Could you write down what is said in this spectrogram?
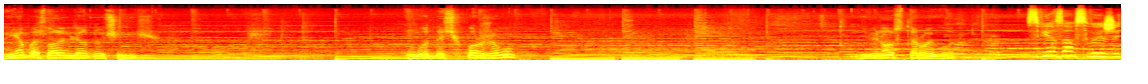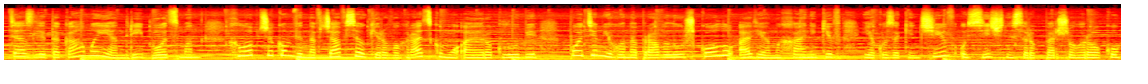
Меня послали в летное училище. И вот до сих пор живу. 92 год. Зв'язав своє життя з літаками і Андрій Боцман. Хлопчиком він навчався у Кіровоградському аероклубі. Потім його направили у школу авіамеханіків, яку закінчив у січні 41-го року.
